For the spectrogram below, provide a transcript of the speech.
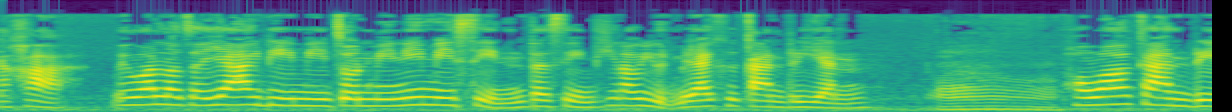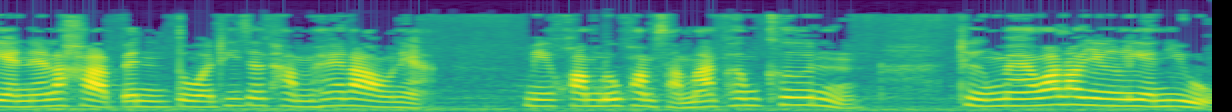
อะค่ะ ไม่ว่าเราจะยากดีมีจนมีหนี้มีสิน แต่สิ่งที่เราหยุดไม่ได้คือการเรียน อ๋อ เพราะว่าการเรียนเนี่ยแหละค่ะเป็นตัวที่จะทำให้เราเนี่ย มีความรู้ความสามารถเพิ่มขึ้น ถึงแม้ว่าเรายังเรียนอยู่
